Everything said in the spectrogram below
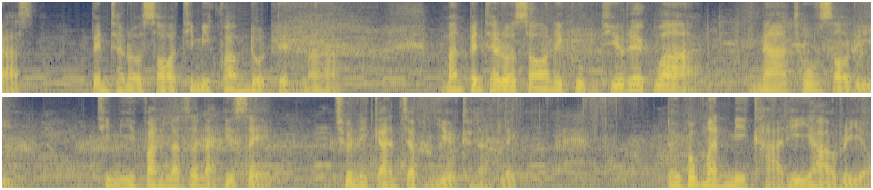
รัสเป็นเทโรซอร์ที่มีความโดดเด่นมาก มันเป็นเทโรซอร์ในกลุ่มที่เรียกว่านาโทซอรีนที่มีฟันลักษณะพิเศษ ช่วยในการจับเหยื่อขนาดเล็ก โดยพวกมันมีขาที่ยาวเรียว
